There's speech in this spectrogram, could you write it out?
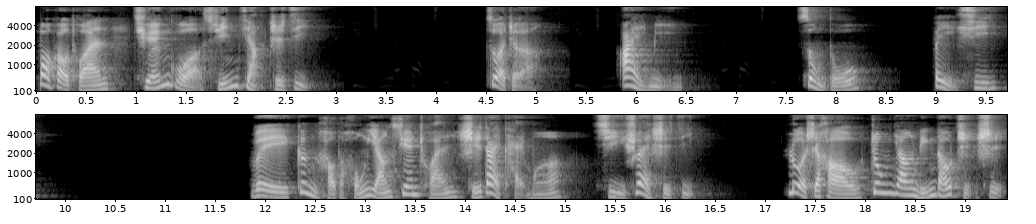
报告团全国巡讲之际。作者：艾敏。诵读：贝西。为更好的弘扬宣传时代楷模许帅事迹，落实好中央领导指示。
